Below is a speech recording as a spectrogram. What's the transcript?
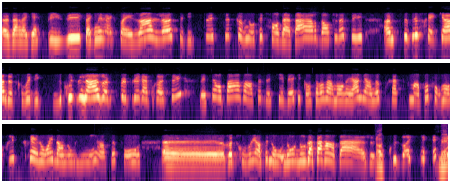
euh, vers la Gaspésie, Saguenay-Lac-Saint-Jean, là, c'est des petites communautés de fondateurs. Donc, là, c'est un petit peu plus fréquent de trouver des, du cousinage un petit peu plus rapproché. Mais si on part, en fait, de Québec et qu'on s'en va vers Montréal, il y en a pratiquement pas. pour montrer très loin dans nos lignées, en fait, pour euh, retrouver, en fait, nos, nos, nos apparentages, Ah. nos cousins. Mais,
